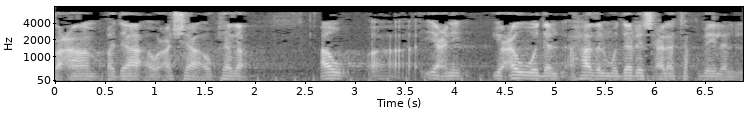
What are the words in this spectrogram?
طعام غداء أو عشاء أو كذا أو آه، يعني يعود هذا المدرس على تقبيل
